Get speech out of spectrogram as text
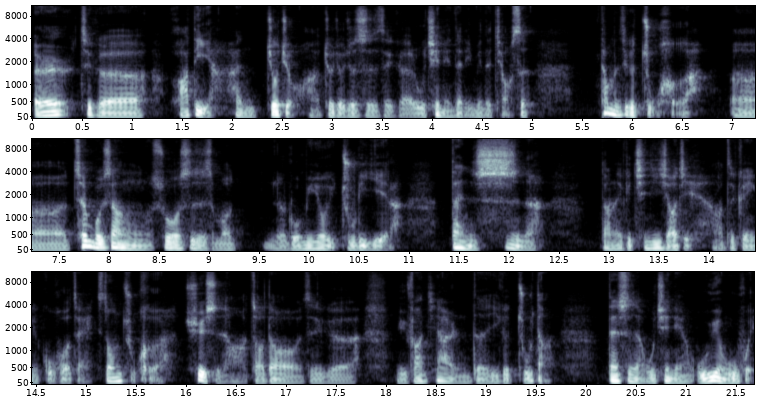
而这个华帝啊和啾啾啊，啾啾就是这个吴倩莲在里面的角色，他们这个组合啊，呃，称不上说是什么罗密欧与朱丽叶啦，但是呢，当然一个千金小姐啊，这跟一个古惑仔这种组合，确实啊遭到这个女方家人的一个阻挡，但是呢，吴倩莲无怨无悔。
